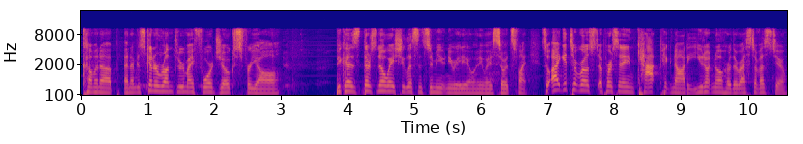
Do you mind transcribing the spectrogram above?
coming up, and I'm just gonna run through my four jokes for y'all because there's no way she listens to Mutiny Radio anyway, so it's fine. So I get to roast a person named Kat Pignotti. You don't know her, the rest of us do.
